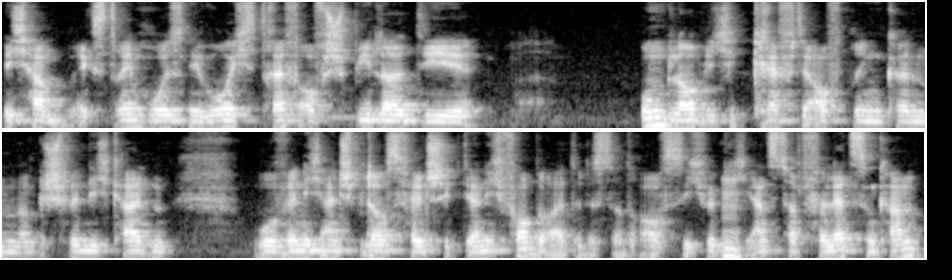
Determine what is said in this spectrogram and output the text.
Ich habe extrem hohes Niveau. Ich treffe auf Spieler, die äh, unglaubliche Kräfte aufbringen können und Geschwindigkeiten, wo wenn ich einen Spieler aufs Feld schicke, der nicht vorbereitet ist darauf, sich wirklich mhm. ernsthaft verletzen kann.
